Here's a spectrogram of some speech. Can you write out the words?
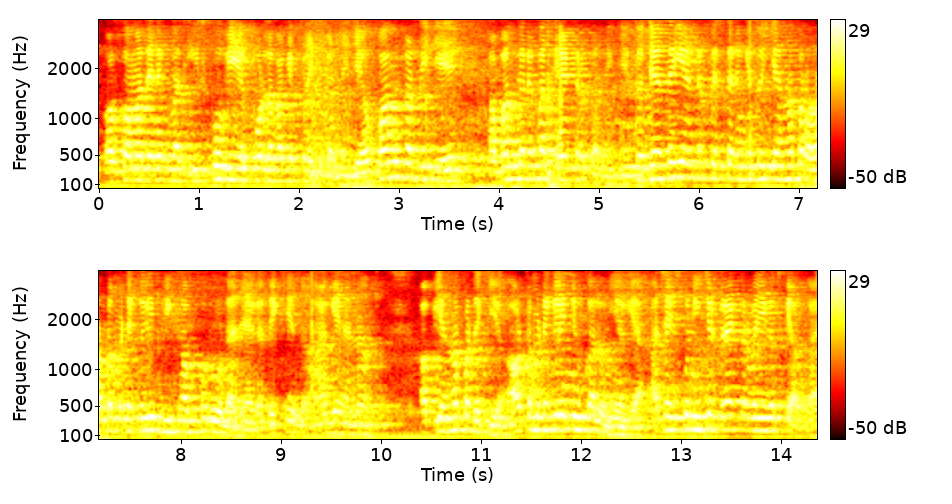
और कॉमा देने के बाद इसको भी एफ़ फोर दबा के फ्रीज कर दीजिए। और बंद कर दीजिए और बंद करने के बाद एंटर कर दीजिए। तो जैसे ही एंटर प्रेस करेंगे तो यहाँ पर ऑटोमेटिकली भिखामपुर रोड आ जाएगा। देखिए ना, आगे है ना। अब यहाँ पर देखिए ऑटोमेटिकली न्यू कॉलोनी आ गया। अच्छा इसको नीचे ड्रैग करवाइएगा तो क्या होगा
